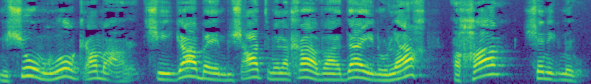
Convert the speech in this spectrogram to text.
משום רוק עם הארץ, שיגע בהם בשעת מלאכה ועדיין הולך, אחר שנגמרו.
